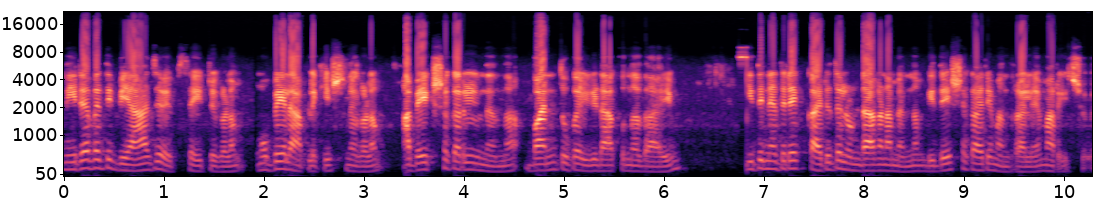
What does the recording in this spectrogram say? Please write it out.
നിരവധി വ്യാജ വെബ്സൈറ്റുകളും മൊബൈൽ ആപ്ലിക്കേഷനുകളും അപേക്ഷകരിൽ നിന്ന് വൻതുക ഈടാക്കുന്നതായും ഇതിനെതിരെ കരുതലുണ്ടാകണമെന്നും വിദേശകാര്യ മന്ത്രാലയം അറിയിച്ചു.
